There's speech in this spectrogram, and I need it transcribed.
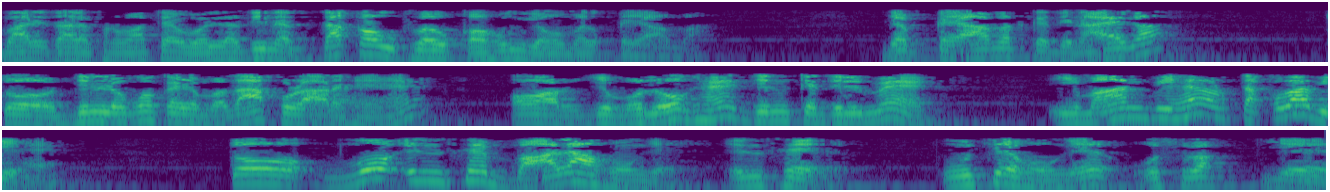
باری تعالیٰ فرماتے ہیں وہ لدین تک کہوں یوم القیامہ جب قیامت کا دن آئے گا تو جن لوگوں کا یہ مذاق اڑا رہے ہیں اور یہ وہ لوگ ہیں جن کے دل میں ایمان بھی ہے اور تقوا بھی ہے، تو وہ ان سے بالا ہوں گے، ان سے اونچے ہوں گے۔ اس وقت یہ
